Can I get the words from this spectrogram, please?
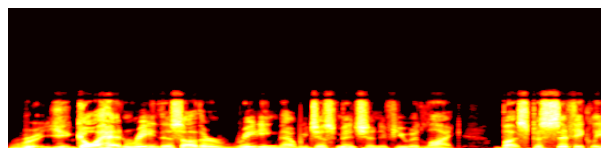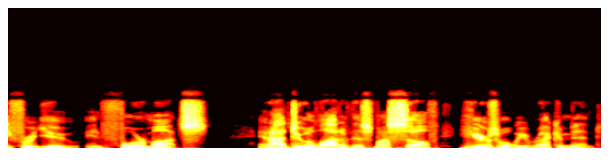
re- you go ahead and read this other reading that we just mentioned if you would like. But specifically for you, in four months, and I do a lot of this myself, here's what we recommend.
